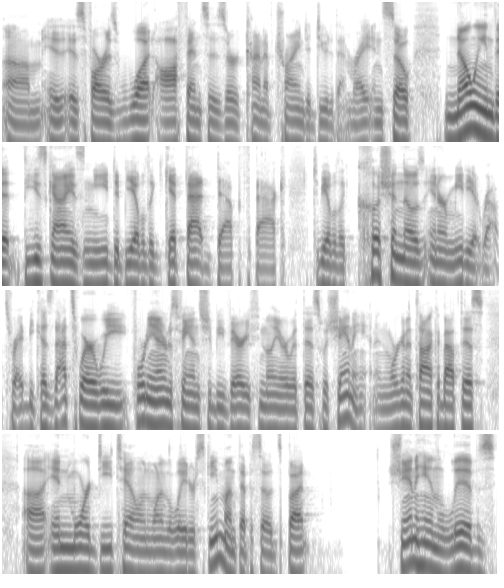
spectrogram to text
um, as far as what offenses are kind of trying to do to them, right? And so knowing that these guys need to be able to get that depth back to be able to cushion those intermediate routes, right? Because that's where we 49ers fans should be very familiar with this with Shanahan. And we're going to talk about this uh, in more detail in one of the later scheme month episodes. But Shanahan lives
